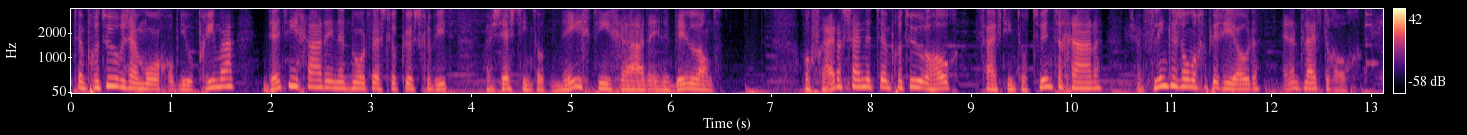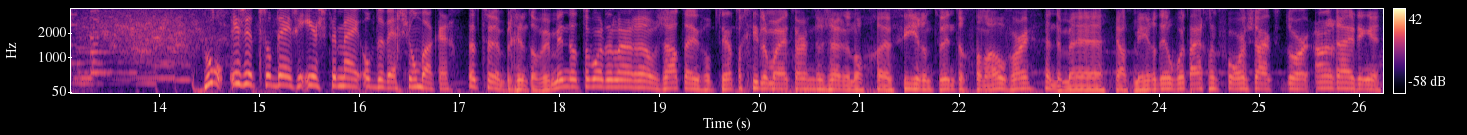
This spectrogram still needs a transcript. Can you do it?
Temperaturen zijn morgen opnieuw prima. 13 graden in het noordwestelijk kustgebied, maar 16 tot 19 graden in het binnenland. Ook vrijdag zijn de temperaturen hoog, 15 tot 20 graden. Er zijn flinke zonnige perioden en het blijft droog. Hoe is het op deze 1 mei op de weg, John Bakker? Het eh, begint alweer minder te worden, Lara. We zaten even op 30 kilometer. Er zijn er nog eh, 24 van over. En de, ja, het merendeel wordt eigenlijk veroorzaakt door aanrijdingen.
